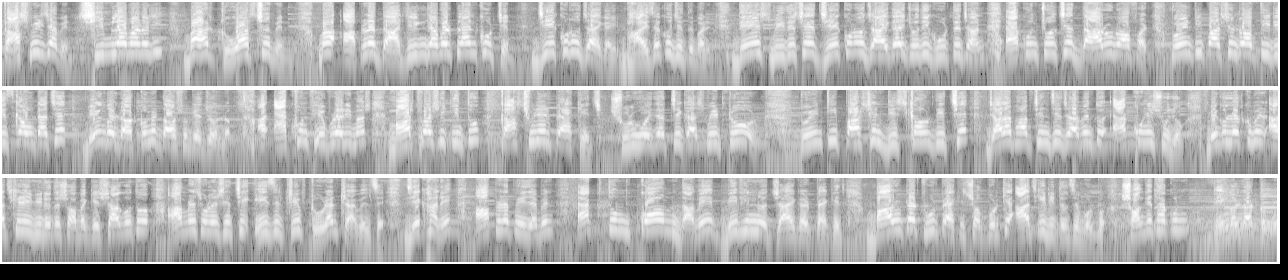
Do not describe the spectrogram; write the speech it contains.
কাশ্মীর যাবেন, সিমলা মানালি বা ডুয়ার্স যাবেন, বা আপনারা দার্জিলিং যাবার প্ল্যান করছেন, যে কোনো জায়গায় ভাইজাকও যেতে পারেন। দেশ বিদেশে যে কোনো জায়গায় যদি ঘুরতে চান, এখন চলছে দারুণ offer twenty percent off the discount আছে বেঙ্গল ডট কমের দর্শকের জন্য। আর এখন ফেব্রুয়ারি মাস, মার্চ মাসে কিন্তু কাশ্মীরের প্যাকেজ শুরু হয়ে যাচ্ছে Kashmir tour twenty percent discount দিচ্ছে যারা ভাবছেন যে যাবেন, তো এখনই সুযোগ। বেঙ্গল ডট কমের আজকের এই ভিডিওতে সবাইকে স্বাগত। আমরা চলে এসেছি ইজি ট্রিপ ট্যুর অ্যান্ড ট্রাভেলসে যেখানে আপনারা পেয়ে যাবেন একদম কম দামে বিভিন্ন জায়গার প্যাকেজ। বারোটা ট্যুর প্যাকেজ সম্পর্কে আজকে ডিটেলসে বলব। সঙ্গে থাকুন বেঙ্গল ডট কমে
